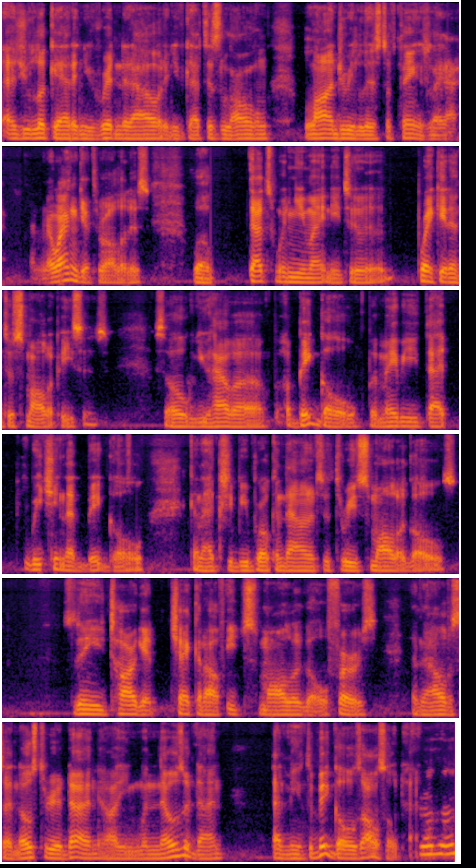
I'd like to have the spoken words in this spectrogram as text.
as you look at it and you've written it out and you've got this long laundry list of things, like I, I know I can get through all of this. Well, that's when you might need to break it into smaller pieces. So you have a, a big goal, but maybe that reaching that big goal can actually be broken down into three smaller goals. So then you target, check it off each smaller goal first. And then all of a sudden, those three are done. And when those are done, that means the big goal is also done. Mm-hmm.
